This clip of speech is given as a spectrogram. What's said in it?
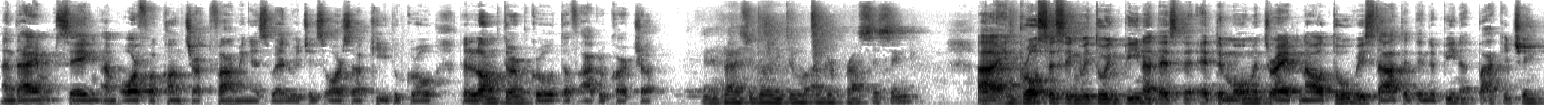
And I'm saying I'm all for contract farming as well, which is also a key to grow the long-term growth of agriculture. Any plans to go into agro-processing? Uh, in processing, we're doing peanut at the, at the moment right now too. We started in the peanut packaging.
